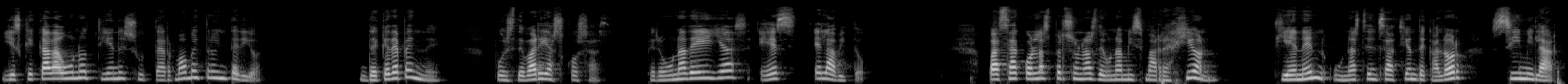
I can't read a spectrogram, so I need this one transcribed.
Y es que cada uno tiene su termómetro interior. ¿De qué depende? Pues de varias cosas, pero una de ellas es el hábito. Pasa con las personas de una misma región. Tienen una sensación de calor similar,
